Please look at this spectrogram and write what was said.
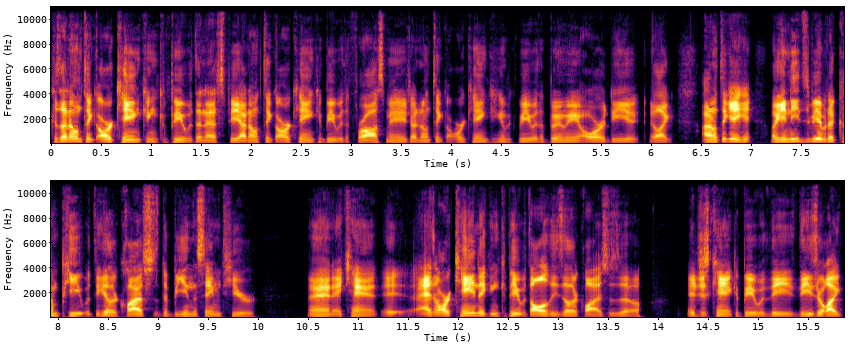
Because I don't think Arcane can compete with an SP. I don't think Arcane can compete with a Frost Mage. I don't think Arcane can compete with a Boomy or a D. Like, I don't think it can. Like, it needs to be able to compete with the other classes to be in the same tier. And it can't. It, as Arcane, it can compete with all these other classes, though. It just can't compete with these. These are, like,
